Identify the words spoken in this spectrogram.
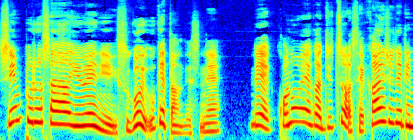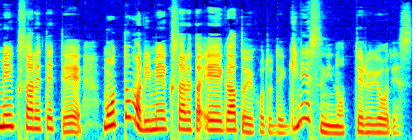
シンプルさゆえにすごい受けたんですね。で、この映画実は世界中でリメイクされてて、最もリメイクされた映画ということでギネスに載ってるようです。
